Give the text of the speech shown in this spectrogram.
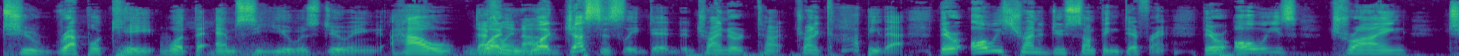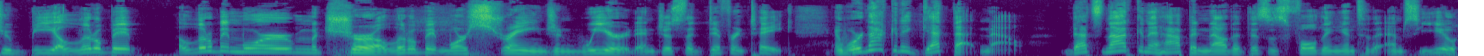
to replicate what the MCU was doing, how Definitely what, not. what Justice League did, and trying to trying to copy that. They were always trying to do something different. They were always trying to be a little bit a little bit more mature, a little bit more strange and weird and just a different take. And we're not going to get that now. That's not going to happen now that this is folding into the MCU.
